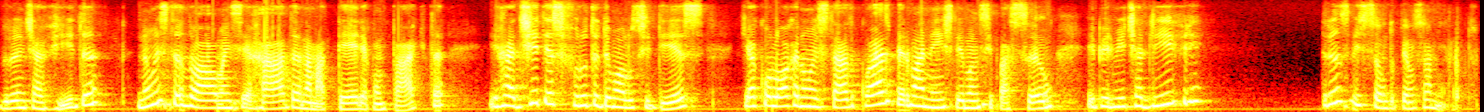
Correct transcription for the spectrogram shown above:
Durante a vida, não estando a alma encerrada na matéria compacta, irradia e desfruta de uma lucidez que a coloca num estado quase permanente de emancipação e permite a livre transmissão do pensamento.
